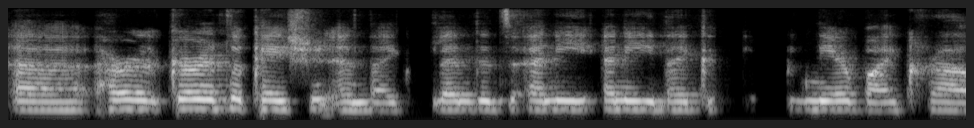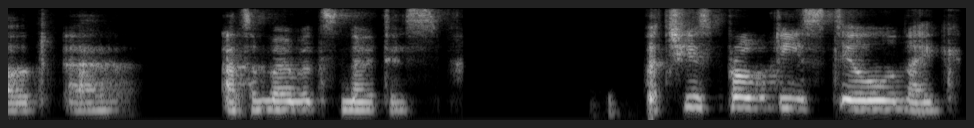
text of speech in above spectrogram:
uh, her current location and like blend into any any like nearby crowd uh, at a moment's notice. But she's probably still like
